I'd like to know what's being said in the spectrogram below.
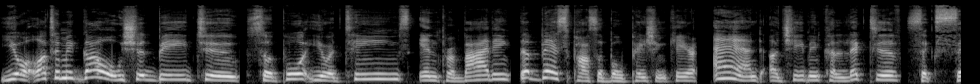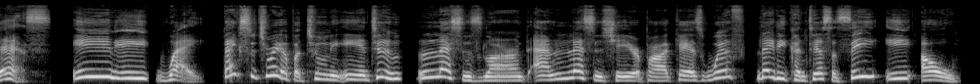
your ultimate goal should be to support your teams in providing the best possible patient care and achieving collective success. Anyway, thanks to Tria for tuning in to Lessons Learned and Lessons Shared podcast with Lady Contessa CEO.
